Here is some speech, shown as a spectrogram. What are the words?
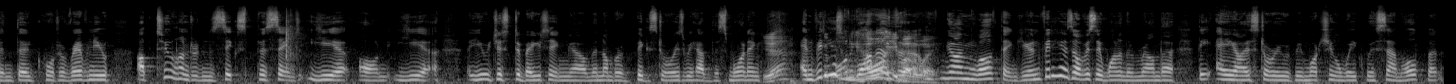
in third quarter revenue, up 206% year on year. You were just debating uh, the number of big stories we had this morning. Yeah. Nvidia's one How of you, them. By the way? I'm well, thank you. Nvidia is obviously one of them around the, the AI story we've been watching all week with Sam Altman.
